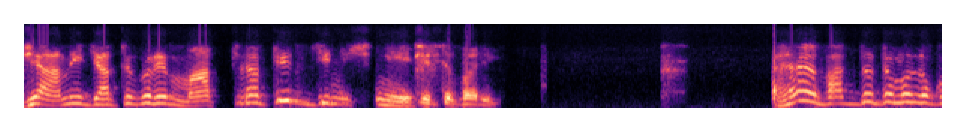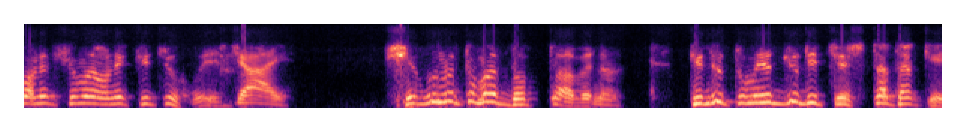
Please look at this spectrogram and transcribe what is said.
যে আমি যাতে করে মাত্রাতির জিনিস নিয়ে যেতে পারি। হ্যাঁ বাধ্যতামূলক অনেক সময় অনেক কিছু হয়ে যায়। সেগুলো তোমার ধরতে হবে না। কিন্তু তুমি যদি চেষ্টা থাকে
